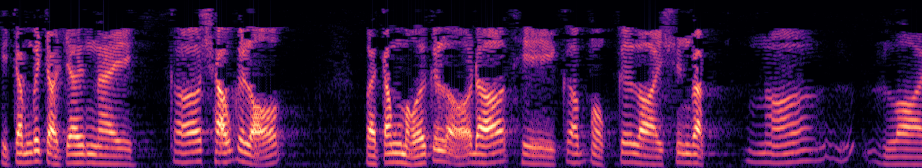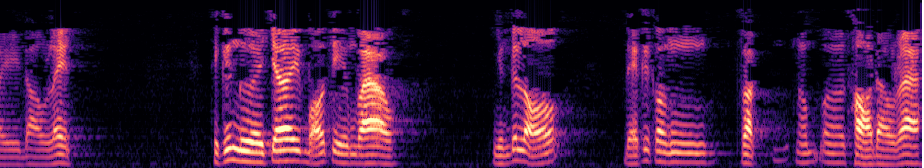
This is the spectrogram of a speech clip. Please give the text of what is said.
Thì trong cái trò chơi này có sáu cái lỗ. Và trong mỗi cái lỗ đó thì có một cái loài sinh vật nó lòi đầu lên. Thì cái người chơi bỏ tiền vào những cái lỗ để cái con vật nó ờ, thò đầu ra.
